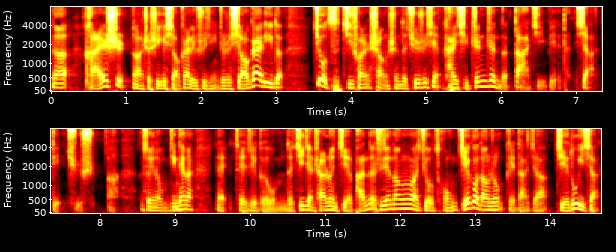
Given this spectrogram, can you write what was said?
那还是啊，这是一个小概率事情，就是小概率的就此击穿上升的趋势线，开启真正的大级别的下跌趋势。啊，所以呢，我们今天呢，哎，在这个我们的极简缠论解盘的时间当中呢，就从结构当中给大家解读一下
